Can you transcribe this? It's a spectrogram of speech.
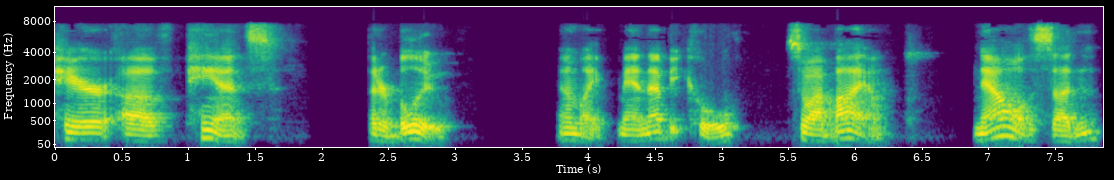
pair of pants that are blue. And I'm like, man, that'd be cool. So I buy them. Now all of a sudden,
